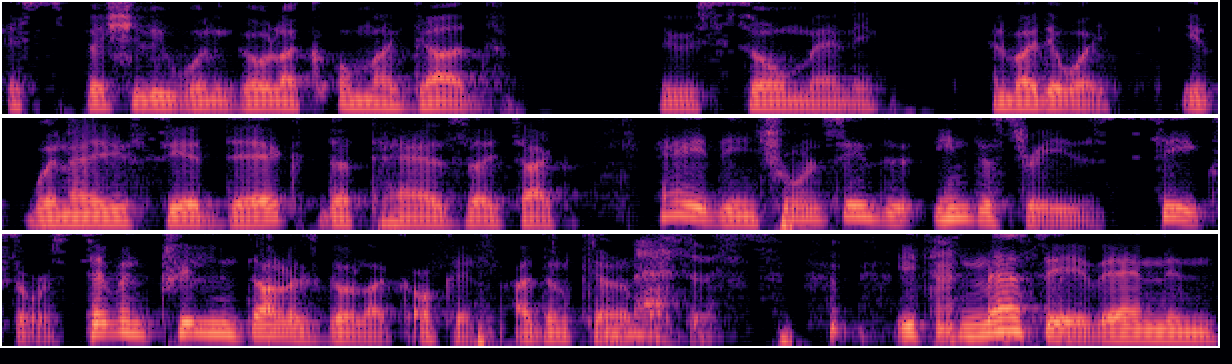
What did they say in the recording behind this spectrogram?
especially when you go like, oh my God, there's so many. And by the way, if, when I see a deck that has, it's like, hey, the insurance in industry is six or seven trillion dollars, go like, okay, I don't care about this. it's massive. And, and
